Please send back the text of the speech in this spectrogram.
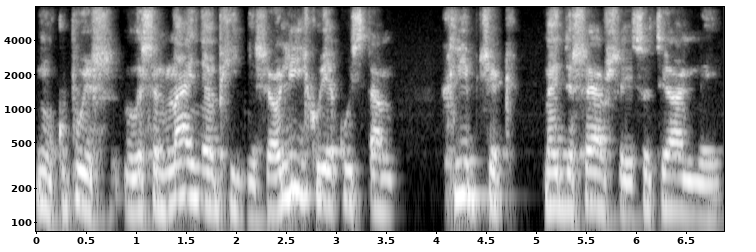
ну, купуєш лише найнеобхідніше, олійку якусь там, хлібчик найдешевший, соціальний.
